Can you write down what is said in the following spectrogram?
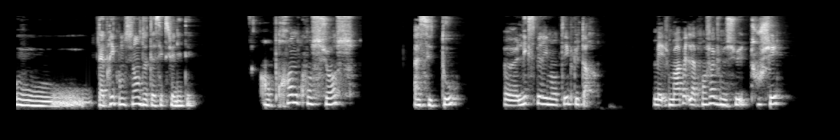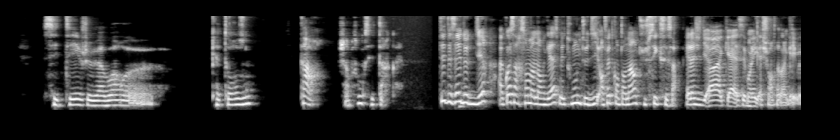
où t'as pris conscience de ta sexualité? En prendre conscience assez tôt, euh, l'expérimenter plus tard. Mais je me rappelle la première fois que je me suis touchée, C'était, je devais avoir euh, 14 ans. Tard. J'ai l'impression que c'est tard quand même. Tu sais, t'essayes de te dire à quoi ça ressemble un orgasme et tout le monde te dit, en fait, quand t'en as un, tu sais que c'est ça. Et là, j'ai dit, ah, ok, c'est bon les gars, je suis rentrée dans le game.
